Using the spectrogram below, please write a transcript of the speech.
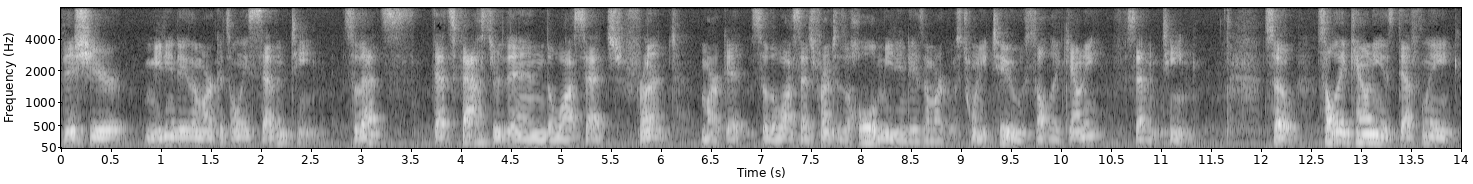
This year, median days on market is only 17. So that's that's faster than the Wasatch Front market. So the Wasatch Front as a whole, median days on market was 22. Salt Lake County, 17. So Salt Lake County is definitely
